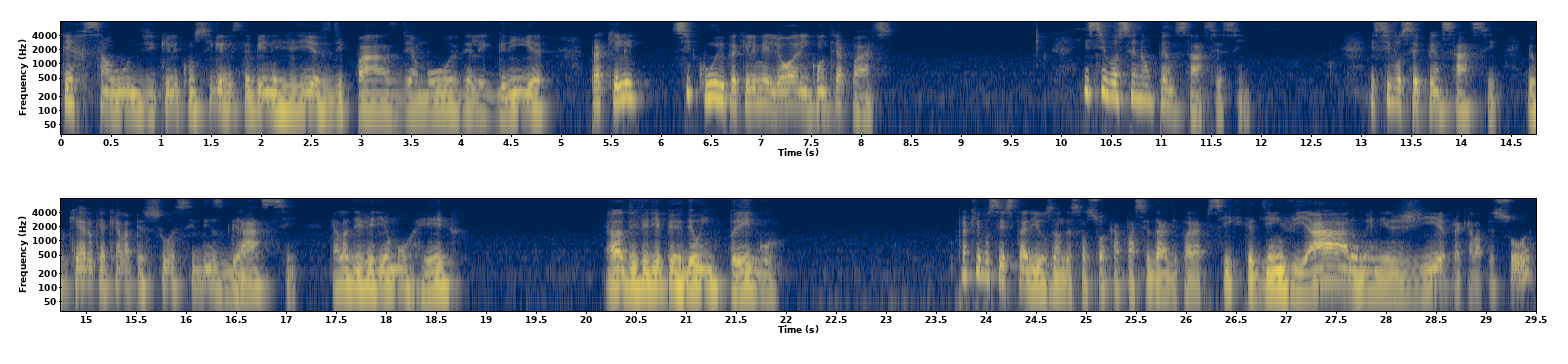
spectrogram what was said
ter saúde, que ele consiga receber energias de paz, de amor, de alegria, para que ele se cure, para que ele melhore, encontre a paz. E se você não pensasse assim? E se você pensasse, eu quero que aquela pessoa se desgrace, ela deveria morrer, ela deveria perder o emprego. Para que você estaria usando essa sua capacidade parapsíquica de enviar uma energia para aquela pessoa,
